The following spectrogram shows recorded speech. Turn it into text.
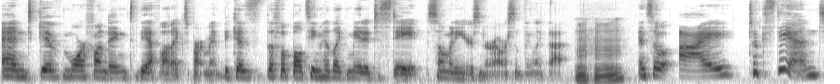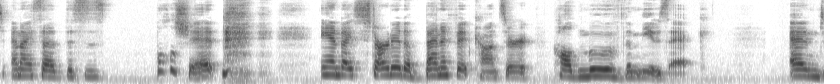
And give more funding to the athletic department because the football team had like made it to state so many years in a row or something like that. Mhm. And so I took a stand and I said, this is bullshit. and I started a benefit concert called Move the Music. And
